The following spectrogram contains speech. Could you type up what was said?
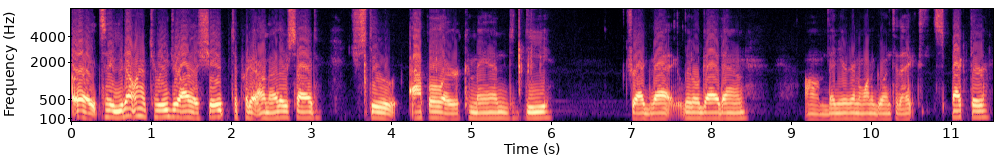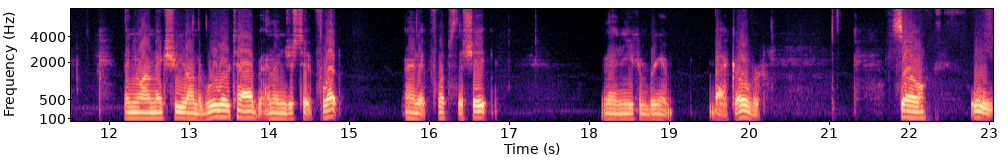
Alright, so you don't have to redraw the shape to put it on the other side. Just do Apple or Command D, drag that little guy down. Um, then you're going to want to go into the inspector. Then you want to make sure you're on the ruler tab and then just hit flip and it flips the shape. Then you can bring it back over. So, ooh,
